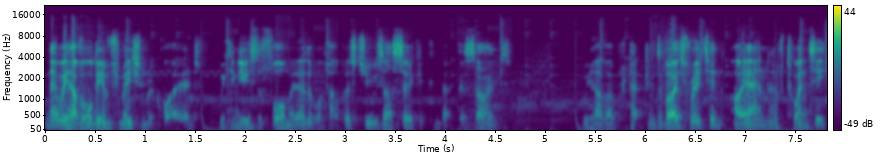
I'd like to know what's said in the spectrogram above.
Now we have all the information required, we can use the formula that will help us choose our circuit conductor size. We have our protective device rating, IN, of 20.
